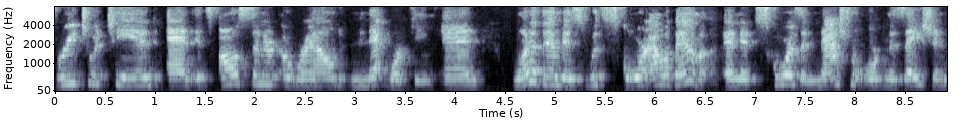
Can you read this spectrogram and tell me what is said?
free to attend, and it's all centered around networking. And one of them is with SCORE Alabama, and it SCORE is a national organization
